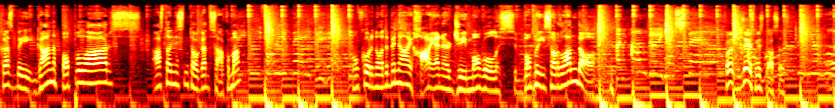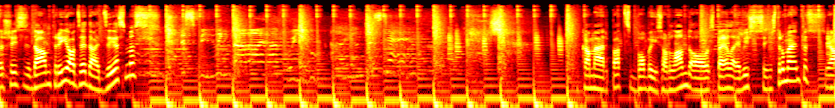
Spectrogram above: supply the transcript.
kas bija gana populārs 80. gada sākumā. Un kuru nodibināja High Energy mogulis Bobijs Orlando. Forši dziesmu izklausās. Šis dāmas trijo dziedāja dziesmas, kamēr pats Bobijs Orlando spēlēja visus instrumentus. Jā.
